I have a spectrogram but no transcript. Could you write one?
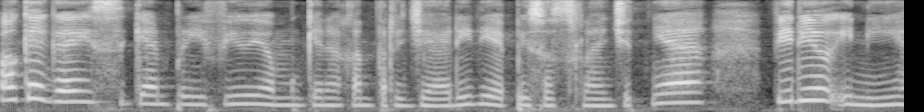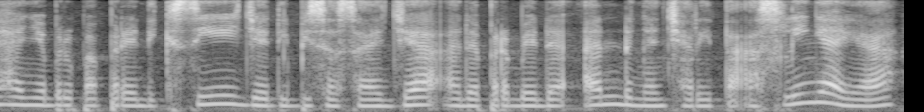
Oke okay guys, sekian preview yang mungkin akan terjadi di episode selanjutnya. Video ini hanya berupa prediksi, jadi bisa saja ada perbedaan dengan cerita aslinya ya.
